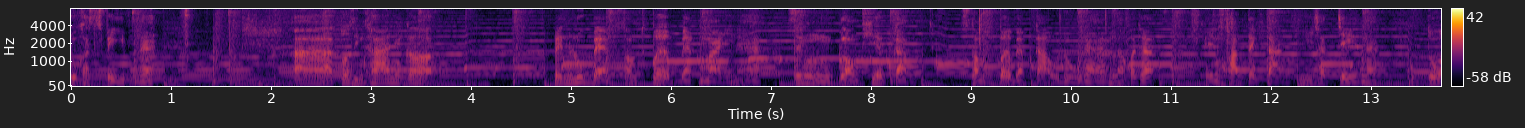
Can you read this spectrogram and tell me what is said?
Lucasfilm นะตัวสินค้าเนี่ยก็เป็นรูปแบบ Stormtrooper แบบใหม่นะฮะ ซึ่งลองเทียบกับ Stormtrooper แบบเก่าดูนะฮะ เราก็จะเห็นความแตกต่างที่ชัดเจนนะ ตัว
